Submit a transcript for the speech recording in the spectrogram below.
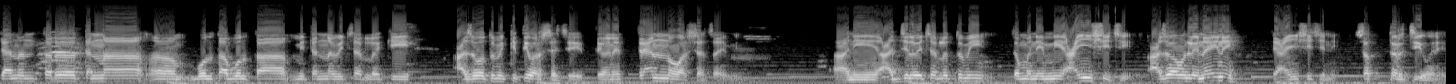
त्यानंतर त्यांना बोलता बोलता मी त्यांना विचारलं की आजोबा तुम्ही किती वर्षाचे ते म्हणे त्र्याण्णव वर्षाचा आहे मी. आणि आजीला विचारलं तुम्ही? तर म्हणे मी ऐंशीची. आजोबा म्हणले नाही नाही ते ऐंशीची नाही सत्तरची म्हणे.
